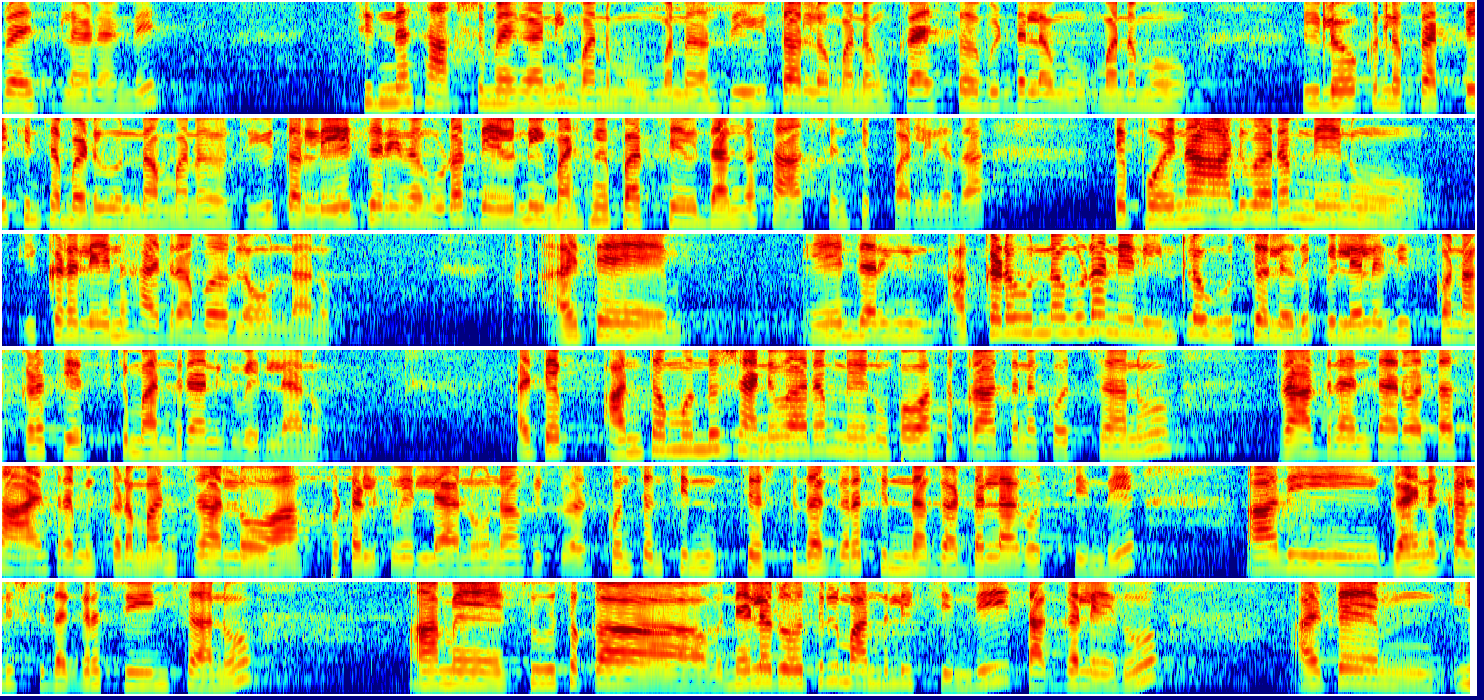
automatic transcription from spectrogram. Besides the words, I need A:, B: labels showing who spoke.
A: ప్రైజ్లాడండి చిన్న సాక్ష్యమే కానీ మనము మన జీవితాల్లో మనం క్రైస్తవ బిడ్డలము మనము ఈ లోకంలో ప్రత్యేకించబడి ఉన్నాం మన జీవితాల్లో ఏ జరిగినా కూడా దేవుని మహిమపరిచే విధంగా సాక్ష్యం చెప్పాలి కదా. అయితే పోయిన ఆదివారం నేను ఇక్కడ లేను హైదరాబాద్లో ఉన్నాను. అయితే ఏం జరిగింది? అక్కడ ఉన్నా కూడా నేను ఇంట్లో కూర్చోలేదు. పిల్లల్ని తీసుకొని అక్కడ చర్చికి మందిరానికి వెళ్ళాను. అయితే అంతకుముందు శనివారం నేను ఉపవాస ప్రార్థనకు వచ్చాను. ప్రార్థన అయిన తర్వాత సాయంత్రం ఇక్కడ మంచిరాల్లో హాస్పిటల్కి వెళ్ళాను. నాకు ఇక్కడ కొంచెం చిన్న చెస్ట్ దగ్గర చిన్న గడ్డలాగా వచ్చింది. అది గైనకాలజిస్ట్ దగ్గర చూయించాను. ఆమె చూసి ఒక నెల రోజులు మందులు ఇచ్చింది తగ్గలేదు. అయితే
